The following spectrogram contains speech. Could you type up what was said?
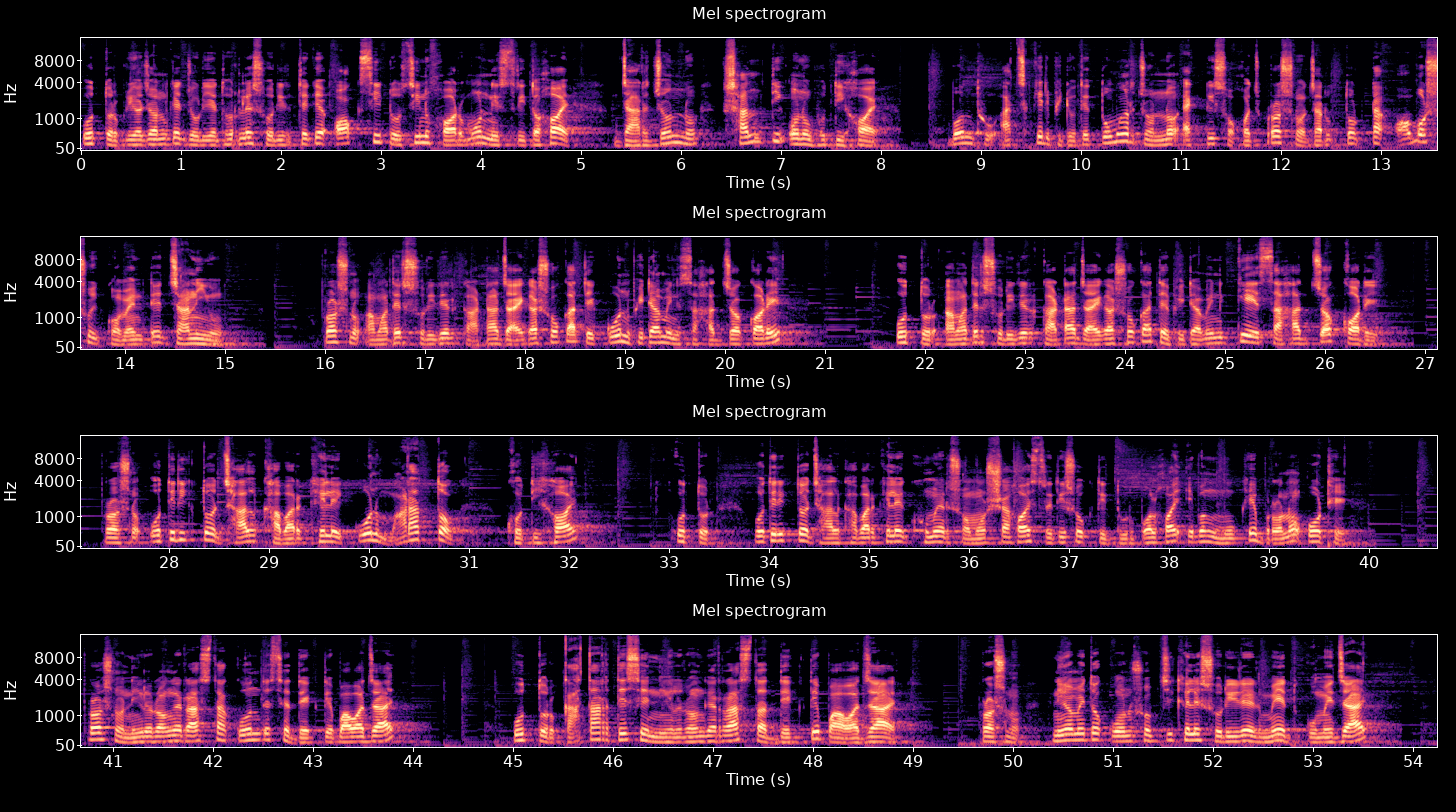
উত্তর, প্রিয়জনকে জড়িয়ে ধরলে শরীর থেকে অক্সিটোসিন হরমোন নিঃসৃত হয়, যার জন্য শান্তি অনুভূতি হয়। বন্ধু, আজকের ভিডিওতে তোমার জন্য একটি সহজ প্রশ্ন, যার উত্তরটা অবশ্যই কমেন্টে জানিও। প্রশ্ন, আমাদের শরীরের কাটা জায়গা শোকাতে কোন ভিটামিন সাহায্য করে? উত্তর, আমাদের শরীরের কাটা জায়গা শোকাতে ভিটামিন কে সাহায্য করে। প্রশ্ন, অতিরিক্ত ঝাল খাবার খেলে কোন মারাত্মক ক্ষতি হয়? উত্তর, অতিরিক্ত ঝাল খাবার খেলে ঘুমের সমস্যা হয়, স্মৃতিশক্তি দুর্বল হয় এবং মুখে ব্রণ ওঠে। প্রশ্ন, নীল রঙের রাস্তা কোন দেশে দেখতে পাওয়া যায়? উত্তর, কাতার দেশে নীল রঙের রাস্তা দেখতে পাওয়া যায়। প্রশ্ন নিয়মিত কোন সবজি খেলে শরীরের মেদ কমে যায়?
